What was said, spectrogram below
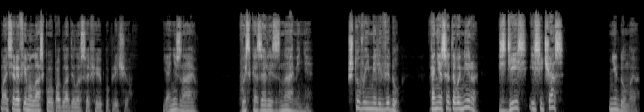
Мать Серафима ласково погладила Софию по плечу. — Я не знаю. — Вы сказали знамение. Что вы имели в виду? Конец этого мира? Здесь и сейчас? — Не думаю.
